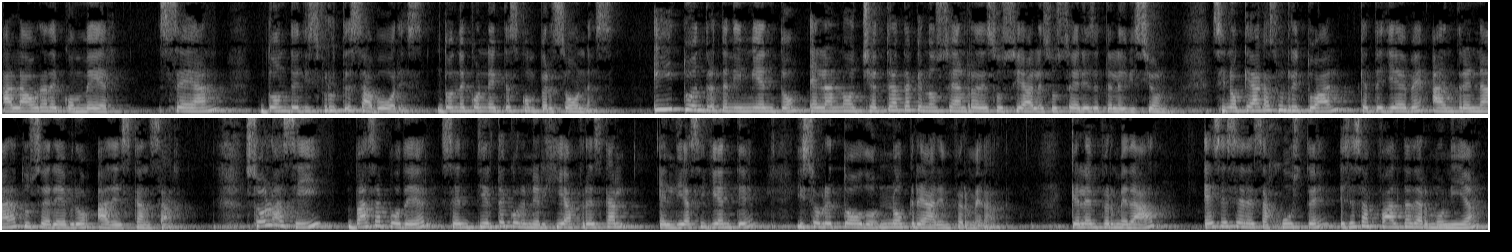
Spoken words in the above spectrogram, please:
a la hora de comer sean donde disfrutes sabores, donde conectes con personas. Y tu entretenimiento en la noche trata que no sean redes sociales o series de televisión, sino que hagas un ritual que te lleve a entrenar a tu cerebro a descansar. Solo así vas a poder sentirte con energía fresca el día siguiente y sobre todo no crear enfermedad. Que la enfermedad es ese desajuste, es esa falta de armonía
